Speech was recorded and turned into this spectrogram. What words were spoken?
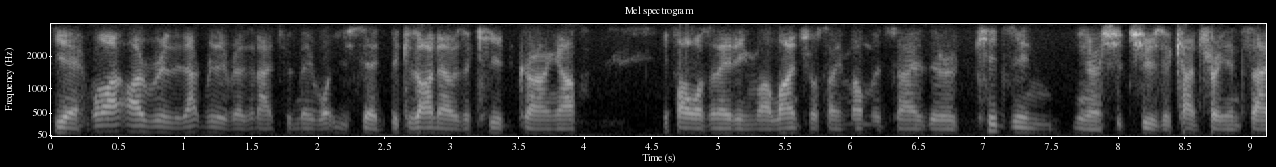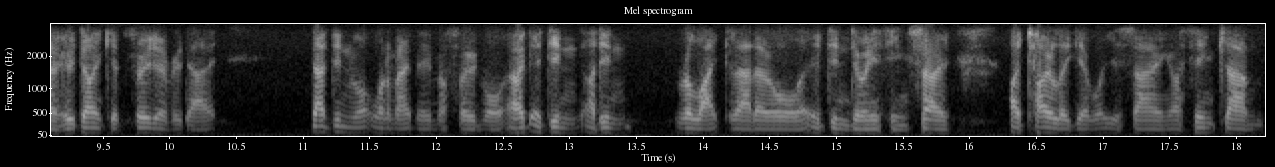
Yeah, well, I, I really that really resonates with me what you said because I know as a kid growing up, if I wasn't eating my lunch or something, Mum would say there are kids in you know should choose a country and say who don't get food every day. That didn't want to make me eat my food more. I, it didn't. I didn't relate to that at all. It didn't do anything. So I totally get what you're saying. I think um,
